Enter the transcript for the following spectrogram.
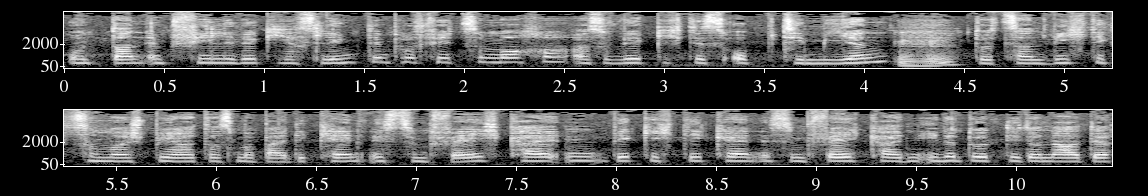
Und dann empfehle ich wirklich, das LinkedIn-Profil zu machen, also wirklich das Optimieren. Mhm. Dort sind wichtig zum Beispiel auch, dass man bei den Kenntnissen und Fähigkeiten wirklich die Kenntnisse und Fähigkeiten tut, die dann auch der,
